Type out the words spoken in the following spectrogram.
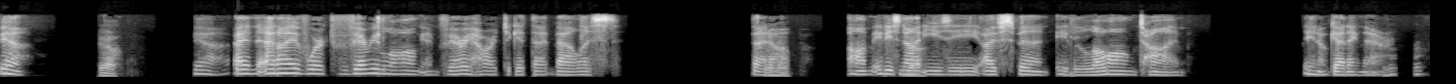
yeah, Yeah. yeah. And and I have worked very long and very hard to get that ballast set Mhm. up. Um, it is not easy. I've spent a long time, you know, getting there. Mhm.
